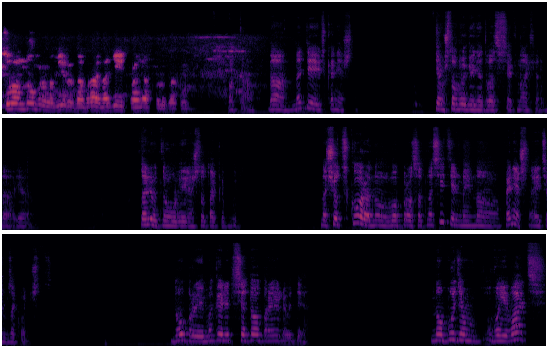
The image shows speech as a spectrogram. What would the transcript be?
Всего вам доброго, мира, добра. Надеюсь, война скоро закончится. Пока. Да, надеюсь, конечно. Тем, что выгонят вас всех нахер, да, я абсолютно уверен, что так и будет. Насчет скоро, ну, вопрос относительный, но, конечно, этим закончится. Добрые, мы, говорит, все добрые люди. Но будем воевать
